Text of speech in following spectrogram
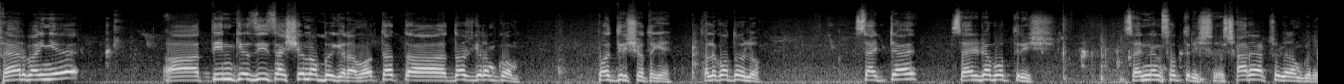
ফের ভাঙিয়ে তিন কেজি চারশো নব্বই গ্রাম অর্থাৎ দশ গ্রাম কম পঁয়ত্রিশশো থেকে। তাহলে কত হলো? চারটায় চারিটা বত্রিশ। চার নং ছত্রিশ, সাড়ে আটশো গ্রাম করে,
